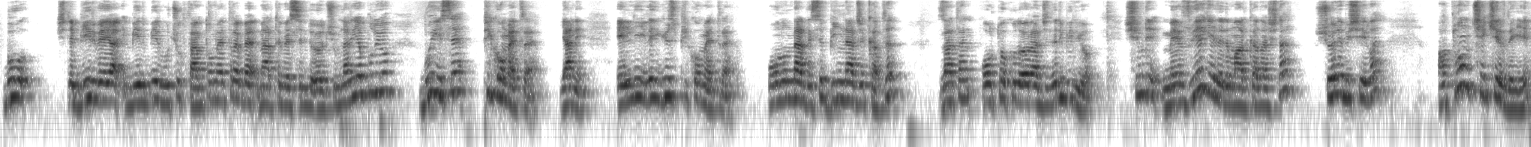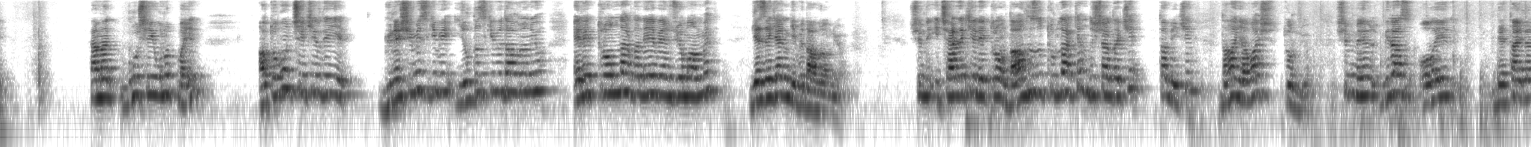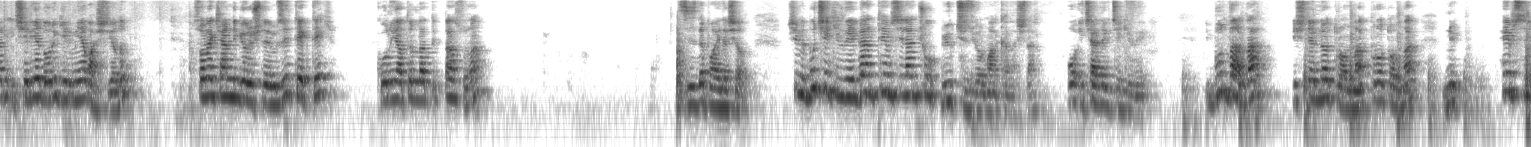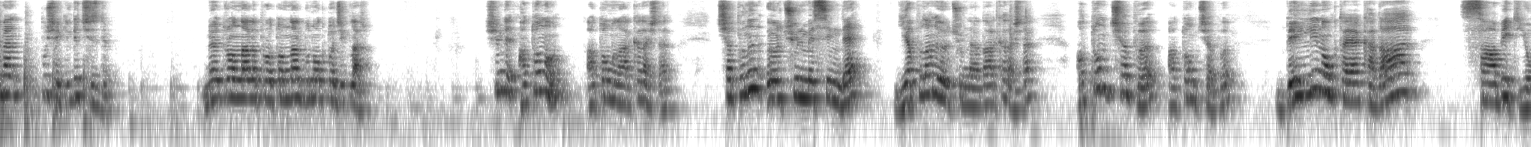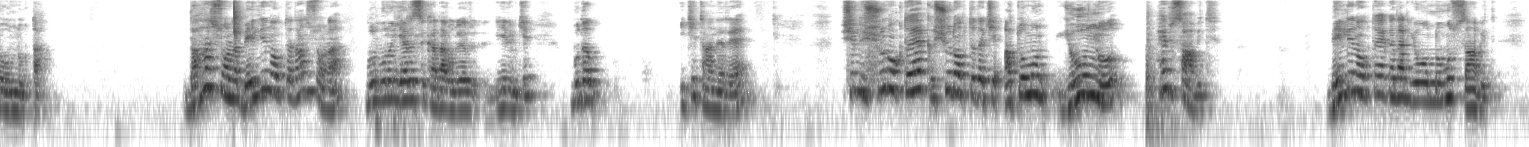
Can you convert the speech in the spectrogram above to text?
Bu işte bir veya bir, bir buçuk femtometre mertebesinde ölçümler yapılıyor. Bu ise pikometre. Yani 50 ile 100 pikometre. Onun neredeyse binlerce katı. Zaten ortaokul öğrencileri biliyor. Şimdi mevzuya gelelim arkadaşlar. Şöyle bir şey var. Atom çekirdeği hemen bu şeyi unutmayın. Atomun çekirdeği güneşimiz gibi, yıldız gibi davranıyor. Elektronlar da neye benziyor Muhammed? Gezegen gibi davranıyor. Şimdi içerideki elektron daha hızlı turlarken dışarıdaki tabii ki daha yavaş turluyor. Şimdi biraz olayı detayların içeriye doğru girmeye başlayalım. Sonra kendi görüşlerimizi tek tek konuyu hatırlattıktan sonra sizle paylaşalım. Şimdi bu çekirdeği ben temsilen çok büyük çiziyorum arkadaşlar. O içerideki çekirdeği. Bunlar da işte nötronlar, protonlar, hepsini ben bu şekilde çizdim. Nötronlarla protonlar bu noktacıklar. Şimdi atomun, atomun arkadaşlar çapının ölçülmesinde yapılan ölçümlerde arkadaşlar atom çapı, atom çapı belli noktaya kadar sabit yoğunlukta. Daha sonra belli noktadan sonra bu bunun yarısı kadar oluyor diyelim ki. Bu da iki tane R. Şimdi şu noktaya şu noktadaki atomun yoğunluğu hep sabit. Belli noktaya kadar yoğunluğumuz sabit.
